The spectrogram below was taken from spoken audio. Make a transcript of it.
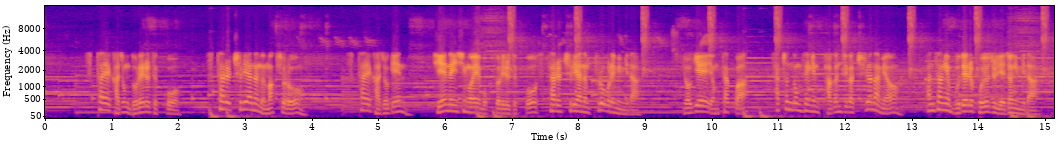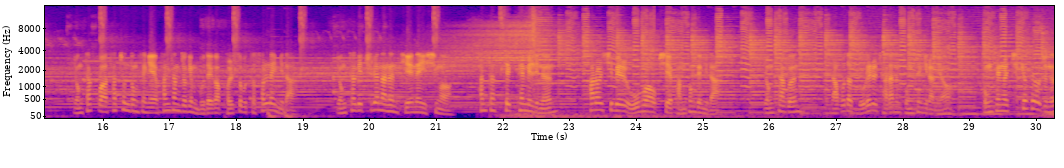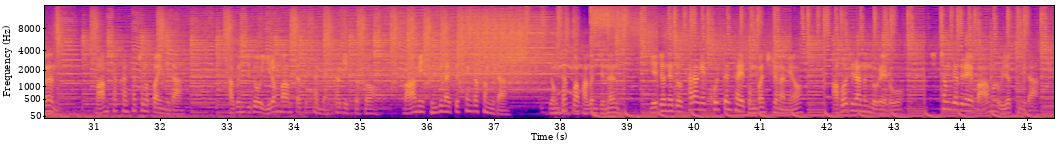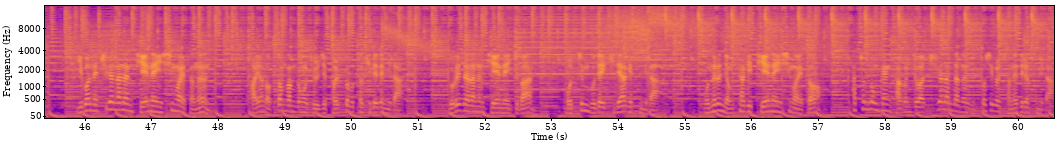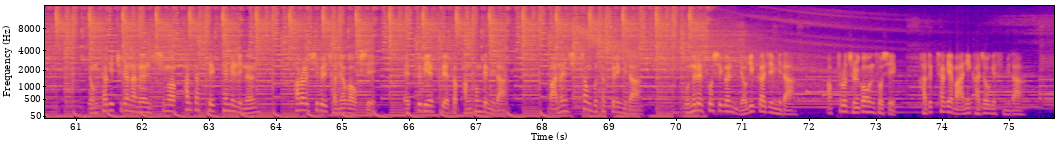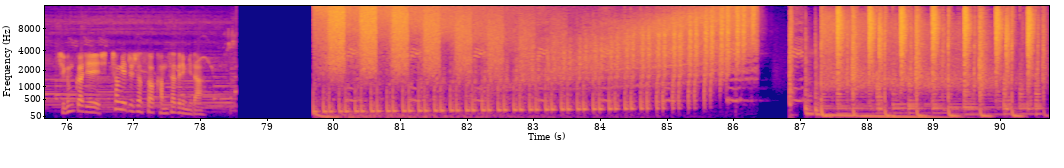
스타의 가족 노래를 듣고 스타를 추리하는 음악쇼로 스타의 가족인 DNA 싱어의 목소리를 듣고 스타를 추리하는 프로그램입니다. 여기에 영탁과 사촌 동생인 박은지가 출연하며 환상의 무대를 보여줄 예정입니다. 영탁과 사촌 동생의 환상적인 무대가 벌써부터 설레입니다. 영탁이 출연하는 DNA 싱어 판타스틱 패밀리는 8월 10일 오후 9시에 방송됩니다. 영탁은 나보다 노래를 잘하는 동생이라며 동생을 치켜 세워주는 마음 착한 사촌 오빠입니다. 박은지도 이런 마음 따뜻한 영탁이 있어서 마음이 든든할 듯 생각합니다. 영탁과 박은지는 예전에도 사랑의 콜센터에 동반 출연하며 아버지라는 노래로 시청자들의 마음을 울렸습니다. 이번에 출연하는 DNA 싱어에서는 과연 어떤 감동을 줄지 벌써부터 기대됩니다. 노래 잘하는 DNA 집안 멋진 무대 기대하겠습니다. 오늘은 영탁이 DNA 싱어에서 사촌동생 박은지와 출연한다는 소식을 전해드렸습니다. 영탁이 출연하는 싱어 판타스틱 패밀리는 8월 10일 저녁 9시 SBS에서 방송됩니다. 많은 시청 부탁드립니다. 오늘의 소식은 여기까지입니다. 앞으로 즐거운 소식 가득 차게 많이 가져오겠습니다. 지금까지 시청해주셔서 감사드립니다.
